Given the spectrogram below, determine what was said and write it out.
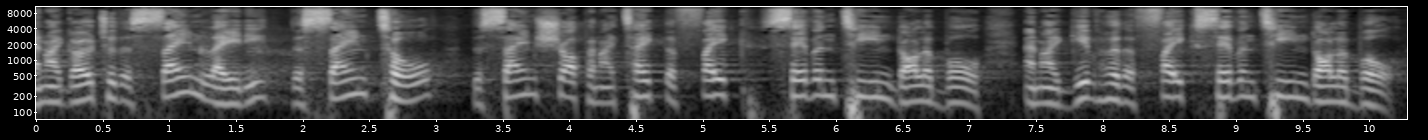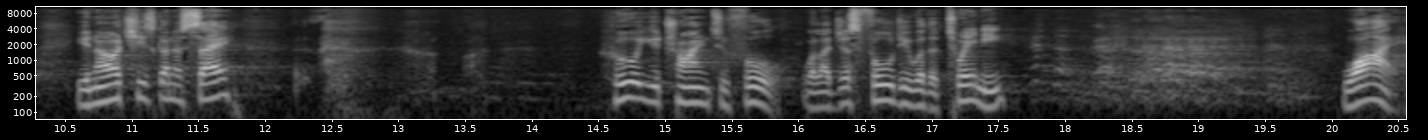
and I go to the same lady, the same till, the same shop and I take the fake $17 bill and I give her the fake $17 bill, you know what she's going to say? Who are you trying to fool? Well, I just fooled you with a 20. Why?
